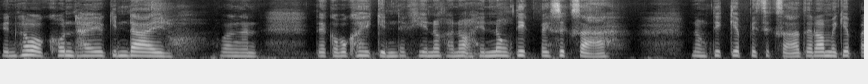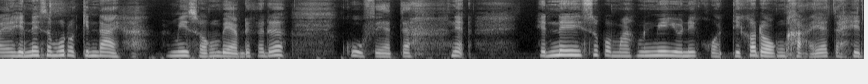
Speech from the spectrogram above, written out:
เห็นเขาบอกคนไทยกินได้ว่างั้น แต่ก็บ่เคยกินจักทีเนาะค่ะเนาะ เห็นน้องติ๊กไปศึกษา น้องติ๊กเก็บไปศึกษา แต่เราไม่เก็บไป เห็นในสมุดว่ากินได้ค่ะ มันมีสองแบบเลยค่ะเด้อ คู่แฝดจ้ะ เนี่ย เห็นในซูเปอร์มาร์เก็ตมันมีอยู่ในขวดที่เขาดองขายอะจะเห็น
